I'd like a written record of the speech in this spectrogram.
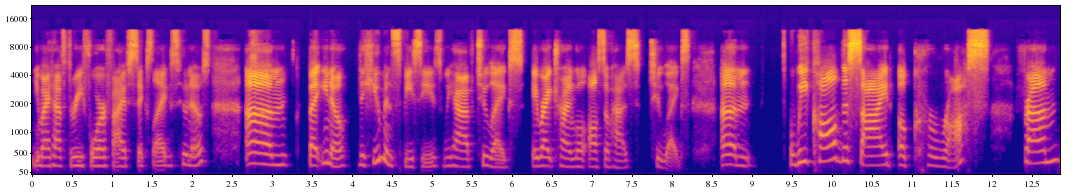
you might have three, four, five, six legs. Who knows? Um, but you know, the human species, we have two legs. A right triangle also has two legs. Um, we call the side across from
